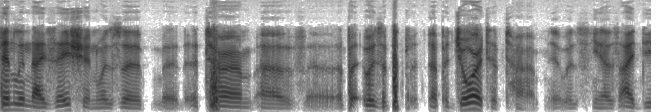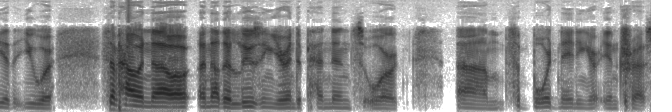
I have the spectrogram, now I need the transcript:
Finlandization was a, a, term of, uh, it was a, a, pejorative term. It was, you know, this idea that you were somehow or another losing your independence or um, subordinating your interest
